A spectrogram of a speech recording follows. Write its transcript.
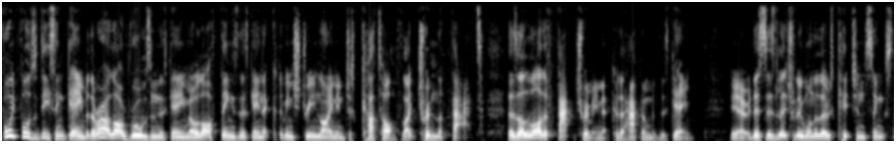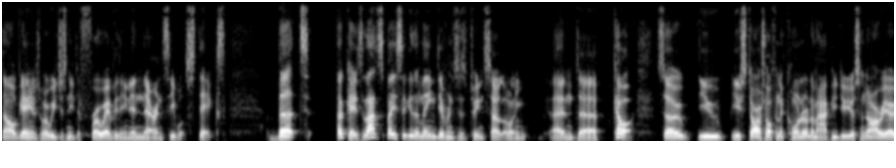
Voidfall's a decent game, but there are a lot of rules in this game, or a lot of things in this game that could have been streamlined and just cut off, like trim the fat. There's a lot of fat trimming that could have happened with this game. You know, this is literally one of those kitchen sink style games where we just need to throw everything in there and see what sticks. But okay, so that's basically the main differences between solo and and uh, co-op. So you you start off in a corner of the map, you do your scenario,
